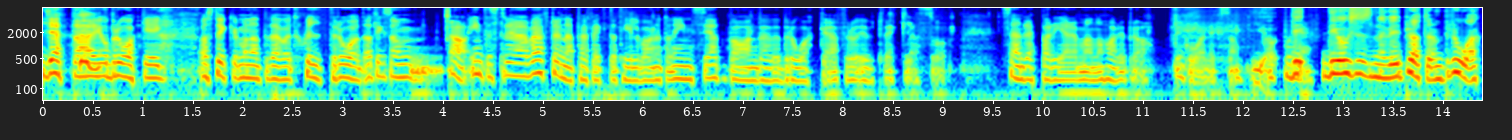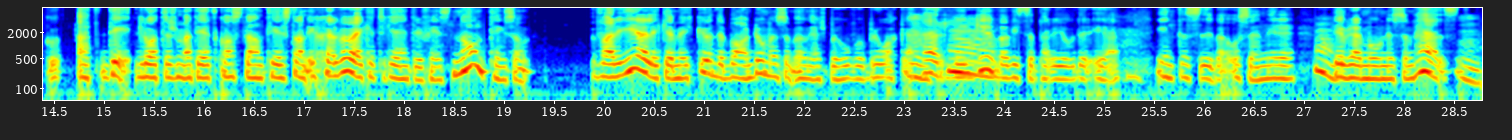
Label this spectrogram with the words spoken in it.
jättearg och bråkig. Och så tycker man att det där var ett skitråd. Att liksom ja, inte sträva efter den här perfekta tillvaron utan inse att barn behöver bråka för att utvecklas. Och sen reparerar man och har det bra. Det går liksom. Ja, det, det är också så när vi pratar om bråk och att det låter som att det är ett konstant tillstånd. I själva verket tycker jag inte det finns någonting som varierar lika mycket under barndomen som ungars behov att bråka. Mm. Herregud Mm. vad vissa perioder är intensiva och sen är det Mm. hur harmoniskt som helst. Mm.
